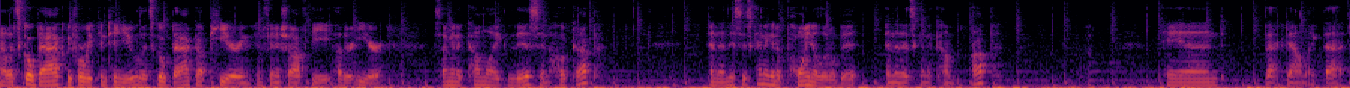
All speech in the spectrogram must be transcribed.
Now let's go back, before we continue, let's go back up here and, and finish off the other ear. So I'm going to come like this and hook up. And then this is kind of going to point a little bit. And then it's going to come up and back down like that.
